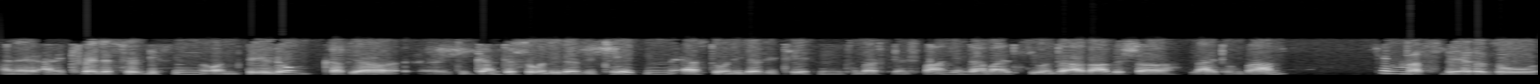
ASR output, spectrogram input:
eine, eine Quelle für Wissen und Bildung. Es gab ja äh, gigantische Universitäten, erste Universitäten, zum Beispiel in Spanien damals, die unter arabischer Leitung waren. Genau. Was wäre so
